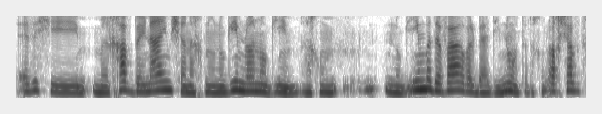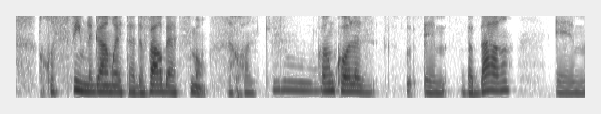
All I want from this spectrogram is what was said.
איזושהי מרחב ביניים שאנחנו נוגעים, לא נוגעים. אנחנו נוגעים בדבר, אבל בעדינות. אנחנו לא עכשיו חושפים לגמרי את הדבר בעצמו. נכון. כאילו... קודם כל, אז אמ, בבר, אמ,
